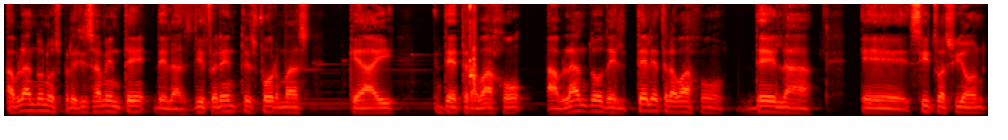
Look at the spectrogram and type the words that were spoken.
hablándonos precisamente de las diferentes formas que hay de trabajo, hablando del teletrabajo, de la eh, situación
